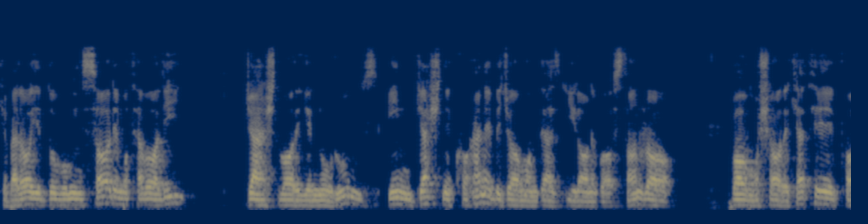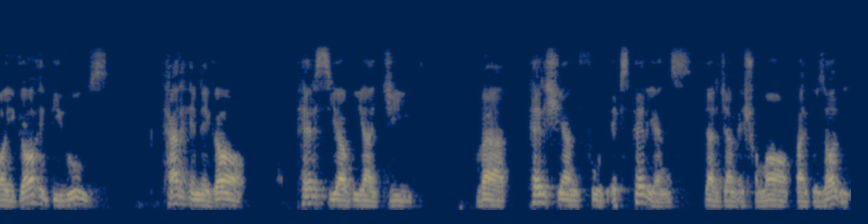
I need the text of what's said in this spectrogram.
که برای دومین سال متوالی جشنواره نوروز این جشن کهن به مانده از ایران باستان را با مشارکت پایگاه دیروز طرح نگاه پرسیا بیاجی و پرشین فود اکسپریانس در جمع شما برگزار می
